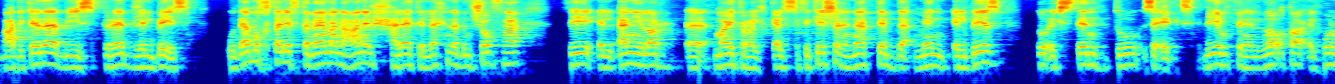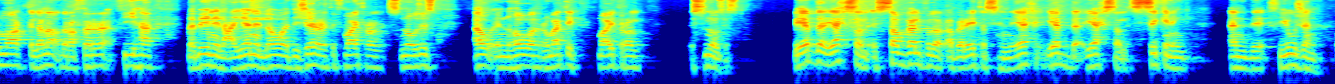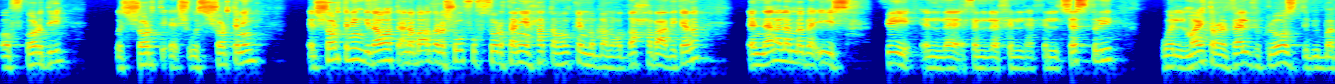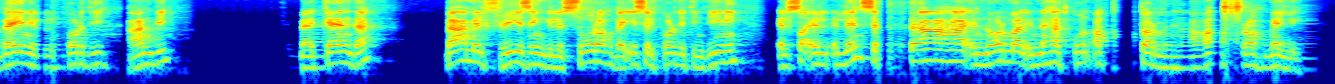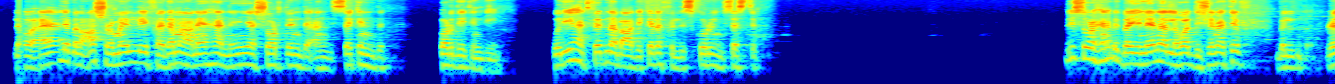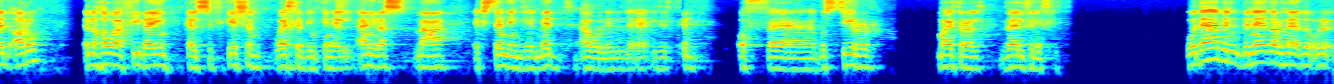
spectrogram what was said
بعد كده بي spread لل base وده مختلف تماما عن الحالات اللي إحنا بنشوفها في ال annular mitral calcification إنها بتبدأ من ال base to extend to the apex دي يمكن النقطة ال hallmark اللي أنا أقدر أفرق فيها ما بين العيان اللي هو degenerative mitral stenosis أو إن هو rheumatic mitral stenosis بيبدأ يحصل ال subvalvular apparatus إن يبدأ يحصل thickening and fusion of chordae وال short وال shortening ال shortening دوت أنا بقدر أشوفه في صورة ثانية حتى ممكن نبقى نوضحها بعد كده. إن أنا لما بقيس في ال في ال في في ال systole وال mitral valve closed بيبقى باين ال chordae عندي. في المكان ده بعمل freezing للصورة وبقيس ال chordae tendineae. ال length بتاعها ال normal إنها تكون أكتر من 10 مللي. لو أقل من 10 مللي فده معناها إن هي short and and thickened chordae tendineae ودي هتفيدنا بعد كده في ال scoring system دي الصورة هنا بتبين لنا اللي هو ال degenerative بال red arrow اللي هو فيه باين calcification واخد يمكن ال annulus مع extending لل mid أو لل tip of posterior mitral valve leaflet وده بنقدر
